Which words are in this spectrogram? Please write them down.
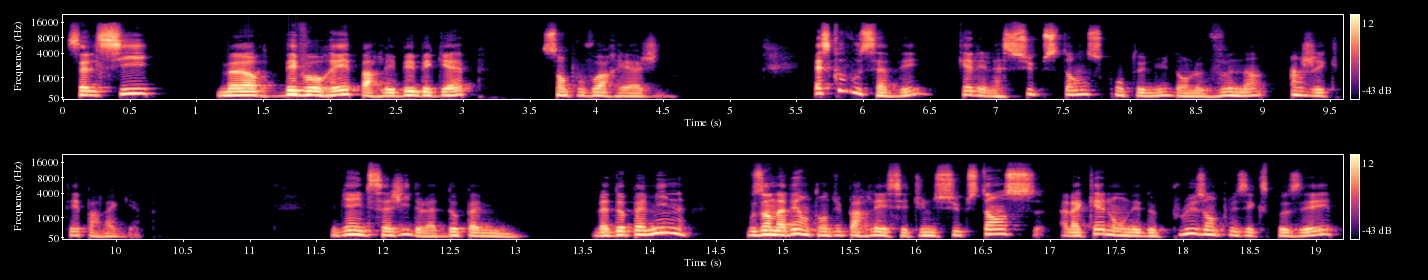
Celle-ci meurt dévorée par les bébés guêpes sans pouvoir réagir. Est-ce que vous savez quelle est la substance contenue dans le venin injecté par la guêpe? Eh bien, il s'agit de la dopamine. La dopamine, vous en avez entendu parler, c'est une substance à laquelle on est de plus en plus exposé,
